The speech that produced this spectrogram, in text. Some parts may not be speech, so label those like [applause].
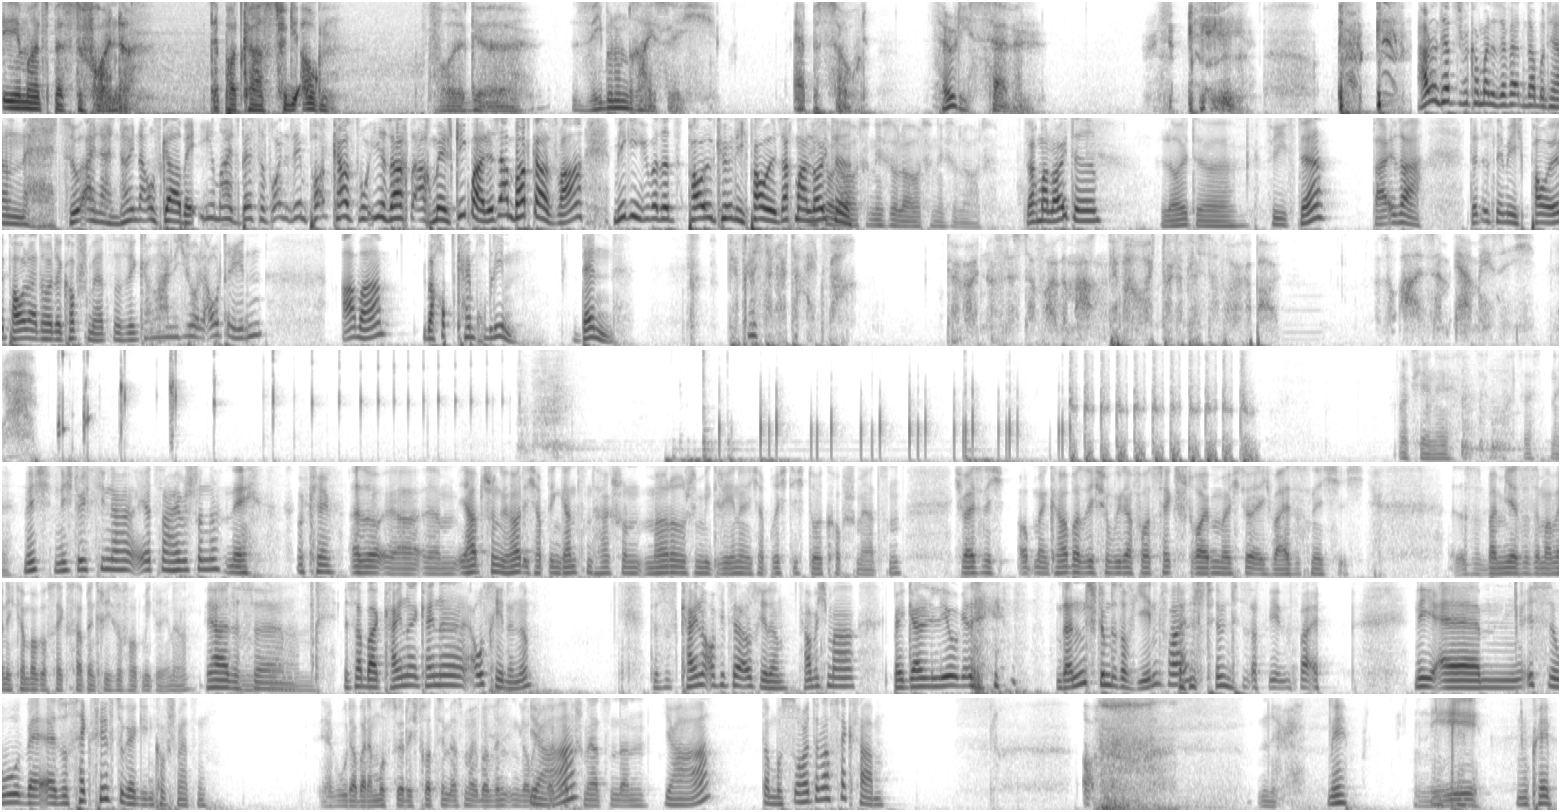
Ehemals beste Freunde. Der Podcast für die Augen. Folge 37. Episode 37. Hallo und herzlich willkommen, meine sehr verehrten Damen und Herren, zu einer neuen Ausgabe ehemals beste Freunde, dem Podcast, wo ihr sagt, ach Mensch, guck mal, das ist ja ein Podcast, war? Mir gegenüber sitzt Paul König. Paul, sag mal Nicht Leute. so laut, nicht so laut, nicht so laut. Sag mal Leute. Leute. Siehste? Da ist er. Das ist nämlich Paul. Paul hat heute Kopfschmerzen, deswegen kann man nicht so laut reden. Aber überhaupt kein Problem. Denn wir flüstern heute einfach. Können wir heute eine Flüsterfolge machen? Wir machen heute eine Flüsterfolge, Paul. Also ASMR-mäßig. Ja. Okay, nee. Nee. Nicht? Nicht durchziehen nach, jetzt eine halbe Stunde? Nee. Okay. Also, ja, ähm, ihr habt schon gehört, ich habe den ganzen Tag schon mörderische Migräne. Ich habe richtig doll Kopfschmerzen. Ich weiß nicht, ob mein Körper sich schon wieder vor Sex sträuben möchte. Ich weiß es nicht. Ich, ist, bei mir ist es immer, wenn ich keinen Bock auf Sex habe, dann kriege ich sofort Migräne. Ja, das Und, ähm, ist aber keine, keine Ausrede, ne? Das ist keine offizielle Ausrede. Habe ich mal bei Galileo gesehen. [laughs] dann stimmt es auf jeden Fall. Dann stimmt es auf jeden Fall. Nee, ähm, ist so, also Sex hilft sogar gegen Kopfschmerzen. Ja gut, aber dann musst du ja dich trotzdem erstmal überwinden, glaube ich, bei Ja. Kopfschmerzen dann. Ja, dann musst du heute noch Sex haben. Nö. Nee. Nee. Okay.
